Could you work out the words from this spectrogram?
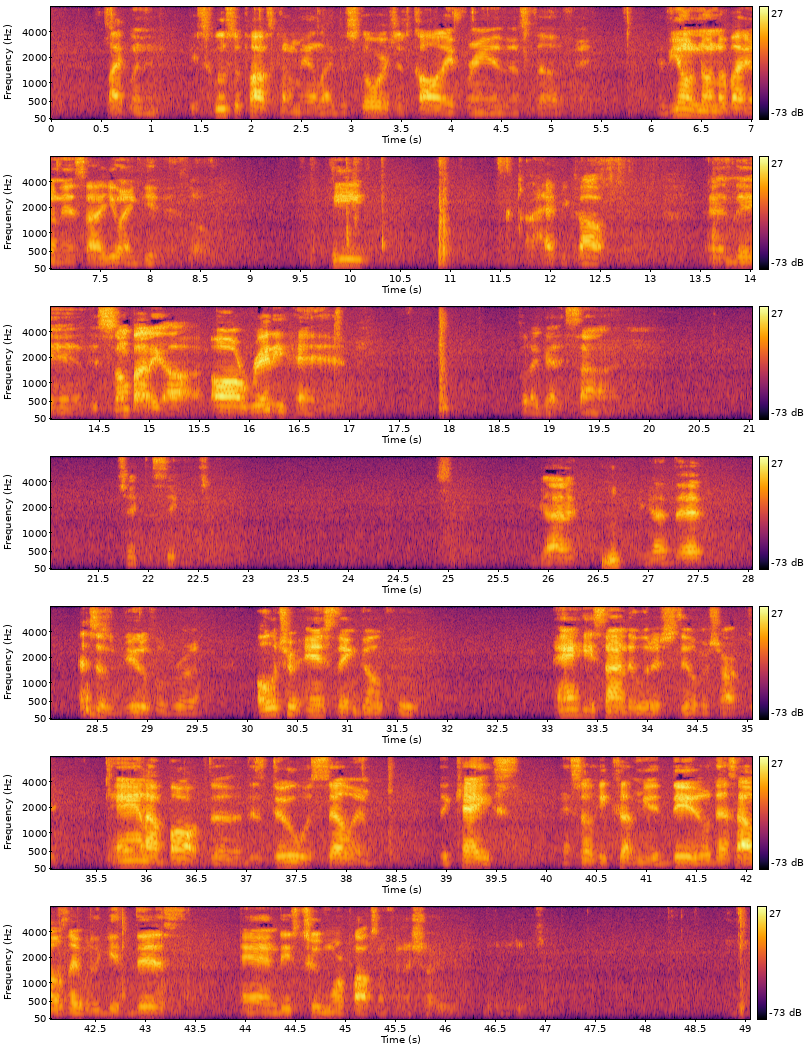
like when exclusive pops come in, like the stores just call their friends and stuff. And if you don't know nobody on the inside, you ain't getting it. So he a happy cop. And then it's somebody I already had but I got it signed. Check the signature. You got it? Mhm. You got that? That's just beautiful, bro. Ultra Instinct Goku. And he signed it with a silver sharpie. And I bought the this dude was selling the case and so he cut me a deal. That's how I was able to get this and these two more pops I'm gonna show you.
